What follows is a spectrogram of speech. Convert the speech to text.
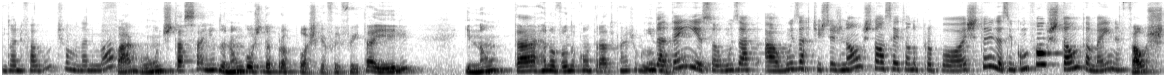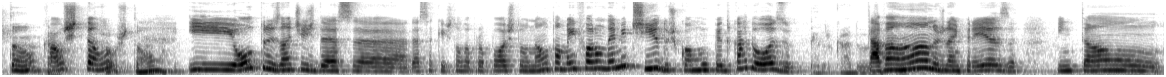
Antônio Fagundes foi mandado embora? Fagundes está saindo, não gosto da proposta que foi feita a ele e não está renovando o contrato com a Rede Globo. Ainda tem isso. Alguns, alguns artistas não estão aceitando propostas, assim como Faustão também, né? Faustão, cara. Faustão. Faustão. E outros antes dessa, dessa questão da proposta ou não também foram demitidos, como o Pedro Cardoso. Pedro Cardoso. Estava há anos na empresa, então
